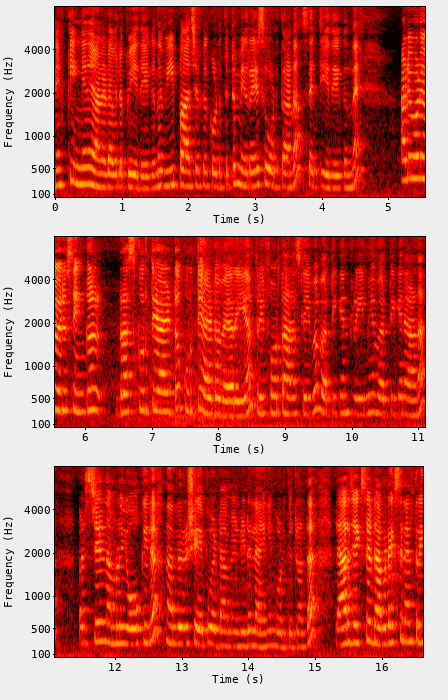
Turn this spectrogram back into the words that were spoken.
നെക്ക് ഇങ്ങനെയാണ് ഡെവലപ്പ് ചെയ്തേക്കുന്നത്. വി പാച്ചൊക്കെ കൊടുത്തിട്ട് മിറേഴ്സ് കൊടുത്താണ് സെറ്റ് ചെയ്തേക്കുന്നത് അടിപൊളി ഒരു സിംഗിൾ ഡ്രസ് കുർത്തിയായിട്ടോ കുർത്തിയായിട്ടോ വെയർ ചെയ്യാം. ത്രീ ഫോർത്ത് ആണ് സ്ലീവ് വെർട്ടിക്കൻ പ്രീമിയം വെർട്ടിക്കൻ ആണ്. ബട്ട് സ്റ്റിൽ നമ്മൾ യോക്കിൽ നല്ലൊരു ഷേപ്പ് കിട്ടാൻ വേണ്ടിയിട്ട് ലൈനിങ് കൊടുത്തിട്ടുണ്ട്. Large XL double XL and three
